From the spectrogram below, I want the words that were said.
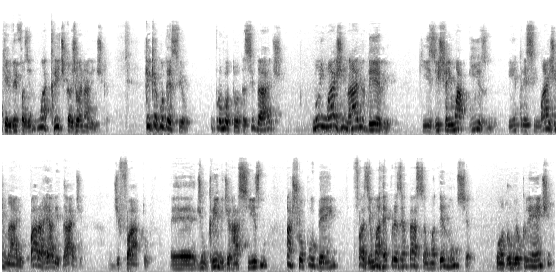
que ele vem fazendo, uma crítica jornalística. O que, que aconteceu? O promotor da cidade, no imaginário dele, que existe aí um abismo entre esse imaginário para a realidade, de fato, é, de um crime de racismo, achou por bem fazer uma representação, uma denúncia contra o meu cliente,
